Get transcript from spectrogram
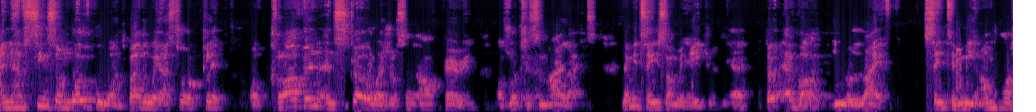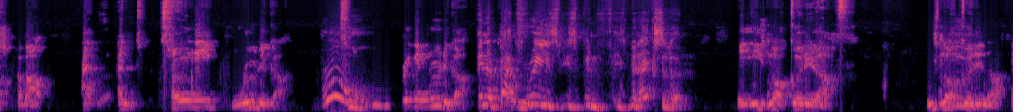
and have seen some woeful ones. By the way, I saw a clip of Clavin and Skrtel as your centre half pairing. I was watching some highlights. Let me tell you something, Adrian. Yeah, don't ever in your life say to me, "I'm harsh about." And, and Toni Rudiger, Bro, friggin' Rudiger, in the back three, he's, he's been he's been excellent. he- he's not good enough. He's not good enough.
